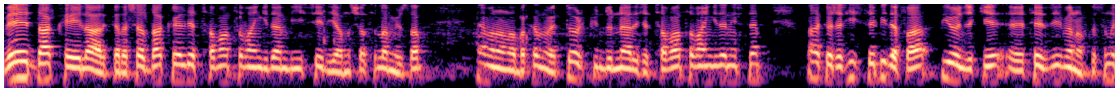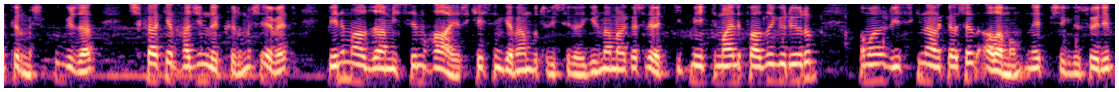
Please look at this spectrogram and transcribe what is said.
Ve DACHL arkadaşlar. DACHL'de tavan tavan giden bir hisseydi yanlış hatırlamıyorsam. Hemen ona bakalım. Evet 4 gündür neredeyse tavan tavan giden hisse. Arkadaşlar hisse bir defa bir önceki e, tez zirve noktasını kırmış. Bu güzel. Çıkarken hacim de kırmış. Evet. Benim alacağım hissem hayır. Kesinlikle ben bu tür hisselere girmem arkadaşlar. Evet gitme ihtimali fazla görüyorum. Ama riskini arkadaşlar alamam. Net bir şekilde söyleyeyim.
